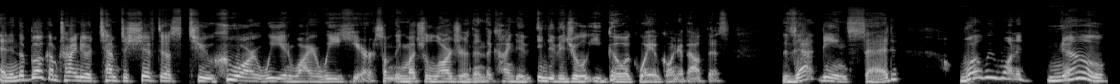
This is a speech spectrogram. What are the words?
And in the book, I'm trying to attempt to shift us to who are we and why are we here? Something much larger than the kind of individual egoic way of going about this. That being said, what we want to know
